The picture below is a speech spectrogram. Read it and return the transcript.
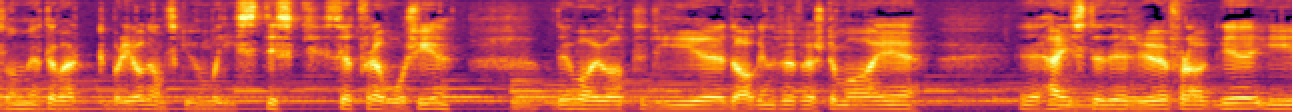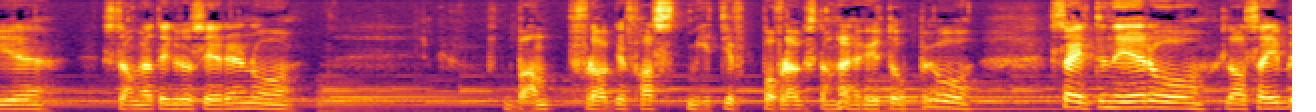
Som etter hvert ble jo ganske humoristisk sett fra vår side. Det var jo at de eh, dagen før 1. mai eh, heiste det røde flagget i stanga til grossereren. og bandt flagget fast midt på flaggstanga høyt oppe og seilte ned og la seg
